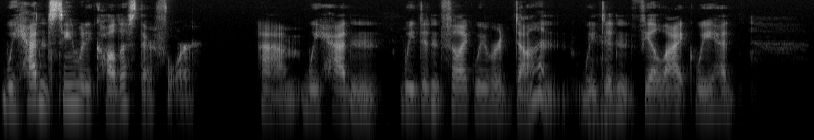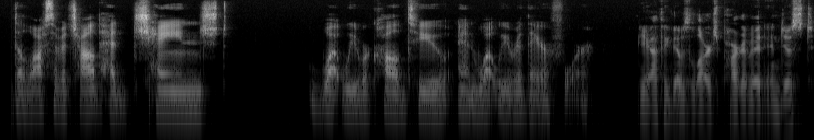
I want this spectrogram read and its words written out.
we hadn't seen what he called us there for. Um, we hadn't we didn't feel like we were done. We mm-hmm. didn't feel like we had the loss of a child had changed what we were called to and what we were there for. Yeah i think that was a large part of it. And just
